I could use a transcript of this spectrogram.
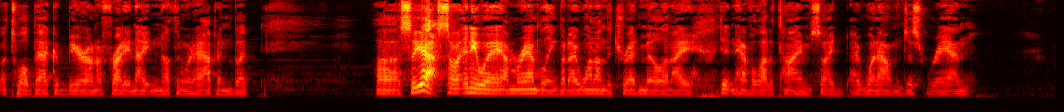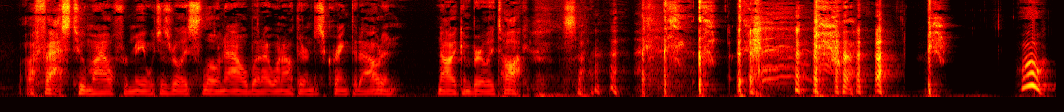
a 12 pack of beer on a Friday night and nothing would happen. But uh, so yeah. So anyway, I'm rambling, but I went on the treadmill and I didn't have a lot of time, so I I went out and just ran a fast two mile for me, which is really slow now. But I went out there and just cranked it out, and now I can barely talk. So. Woo!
